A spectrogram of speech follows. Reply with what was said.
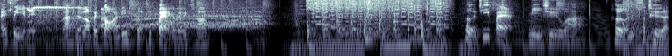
ให้สี่เลยนะเดี๋ยวเราไปต่อที่เหินที่แปดกันเลยครับ หินที่ 8 มีชื่อว่าเหินสะเทือน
